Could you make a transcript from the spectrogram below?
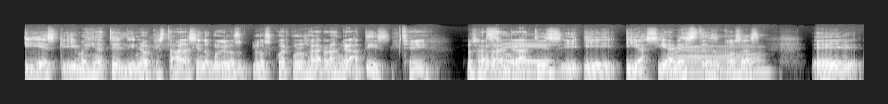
y es que imagínate el dinero que estaban haciendo porque los, los cuerpos los agarraban gratis. Sí. Los agarraban Sí. gratis y, y, y hacían estas cosas. Eh,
